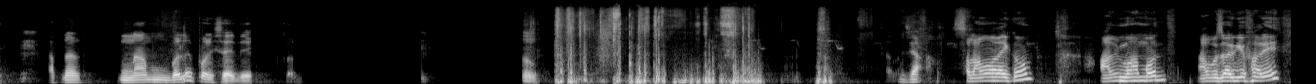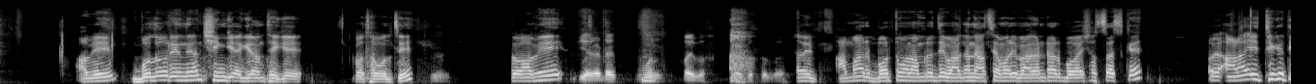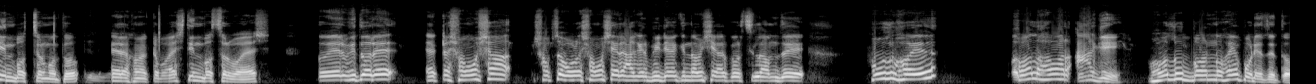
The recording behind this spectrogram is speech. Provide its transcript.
আপনার নাম বলে পরিচয় দিয়ে সালামু আলাইকুম। আমি মোহাম্মদ আবুজার গিফারি। আমি বোলোর ইউনিয়ন সিঙ্গিয়া গ্রাম থেকে কথা বলছি। তো আমি আমার বর্তমান আমরা যে বাগানে আছে আমার এই বাগানটার বয়স হচ্ছে আজকে আড়াই থেকে তিন বছর মতো। এরকম একটা বয়স তিন বছর বয়স। তো এর ভিতরে একটা সমস্যা সবচেয়ে বড় সমস্যার এর আগের ভিডিও কিন্তু আমি শেয়ার করছিলাম যে ফুল হয়ে ফল হওয়ার আগে হলুদ বর্ণ হয়ে পড়ে যেত।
